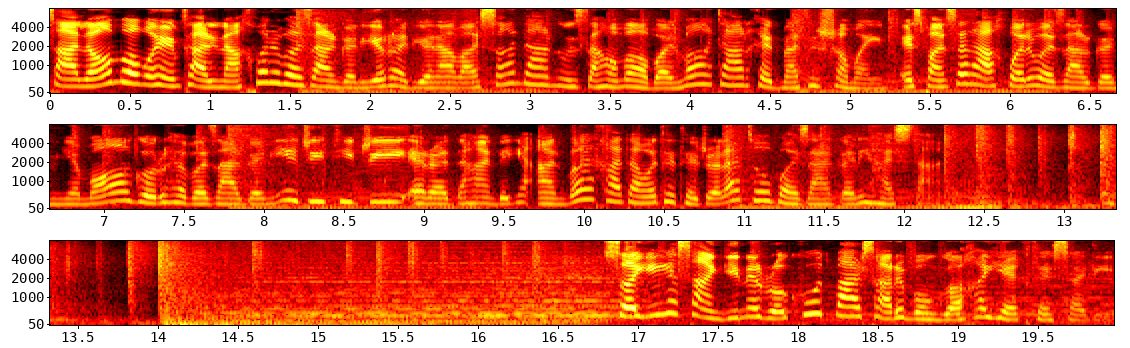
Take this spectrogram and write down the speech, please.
سلام با مهمترین اخبار بازرگانی رادیو نوسان در 19 آبان ماه در خدمت شماییم. اسپانسر اخبار بازرگانی ما گروه بازرگانی جی تی جی ارائه دهنده انواع خدمات تجارت و بازرگانی هستند. سایه سنگین رکود بر سر بنگاه های اقتصادی.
